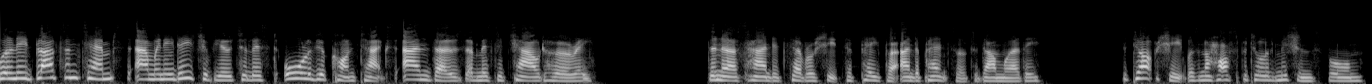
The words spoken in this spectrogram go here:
We'll need bloods and temps, and we need each of you to list all of your contacts and those of Mr. Chaudhuri. The nurse handed several sheets of paper and a pencil to Dunworthy. The top sheet was in a hospital admissions form.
